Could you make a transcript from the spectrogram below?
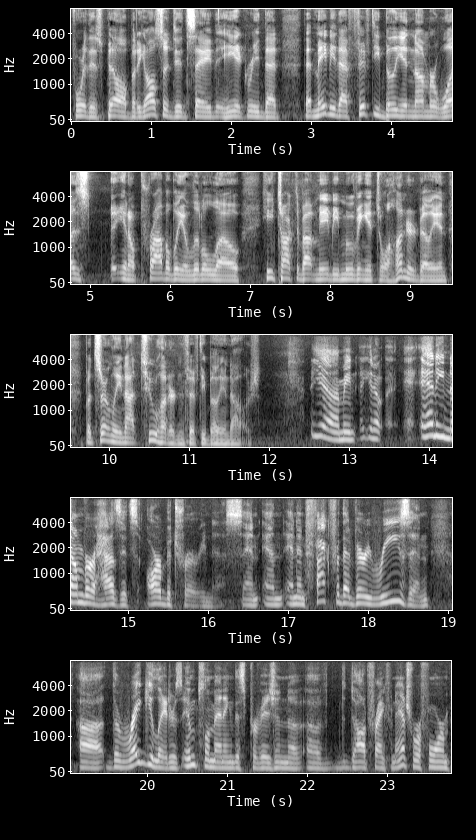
for this bill, but he also did say that he agreed that that maybe that 50 billion number was you know probably a little low. He talked about maybe moving it to 100 billion, but certainly not 250 billion dollars. Yeah, I mean, you know, any number has its arbitrariness, and and and in fact, for that very reason, uh, the regulators implementing this provision of, of Dodd-Frank financial reform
